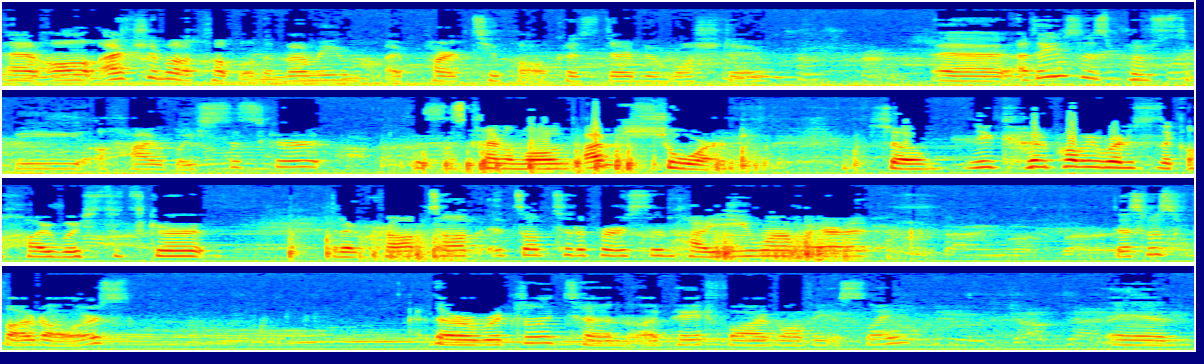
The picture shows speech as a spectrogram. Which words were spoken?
And I actually bought a couple of them. I mean I part two haul because they've been washed too. And uh, I think this is supposed to be a high-waisted skirt. This is kind of long. I'm short. So you could probably wear this as like a high-waisted skirt and a crop top. It's up to the person how you want to wear it. This was $5. They're originally 10 I paid 5 obviously. And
